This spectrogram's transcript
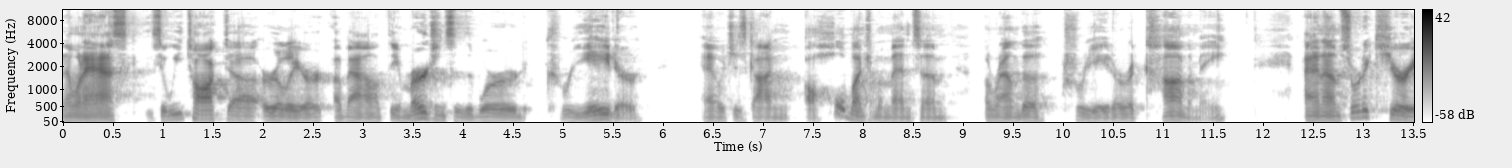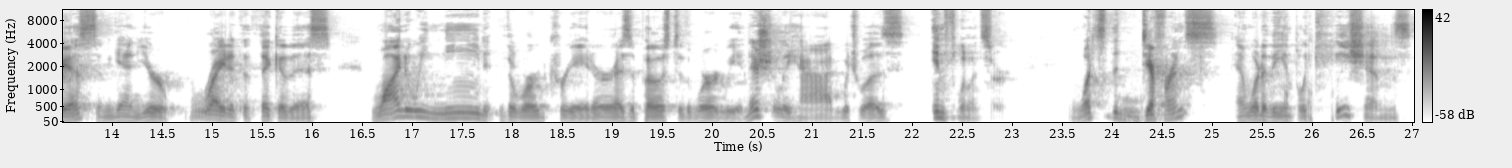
And I want to ask so, we talked uh, earlier about the emergence of the word creator, and which has gotten a whole bunch of momentum around the creator economy. And I'm sort of curious, and again, you're right at the thick of this. Why do we need the word creator as opposed to the word we initially had, which was influencer? What's the difference, and what are the implications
